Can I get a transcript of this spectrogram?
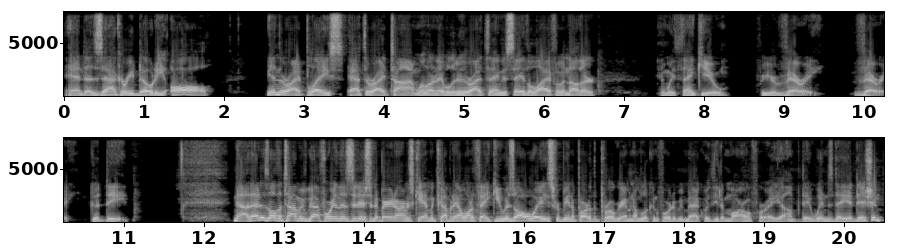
and uh, Zachary Doty all in the right place at the right time, willing and able to do the right thing to save the life of another. And we thank you for your very, very good deed. Now, that is all the time we've got for you in this edition of Bearing Arms Cam and Company. I want to thank you, as always, for being a part of the program, and I'm looking forward to being back with you tomorrow for a Hump Day Wednesday edition.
